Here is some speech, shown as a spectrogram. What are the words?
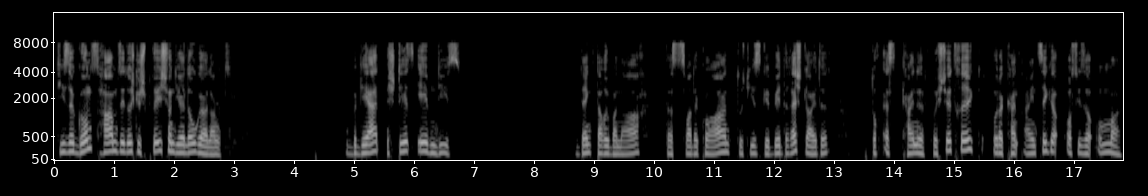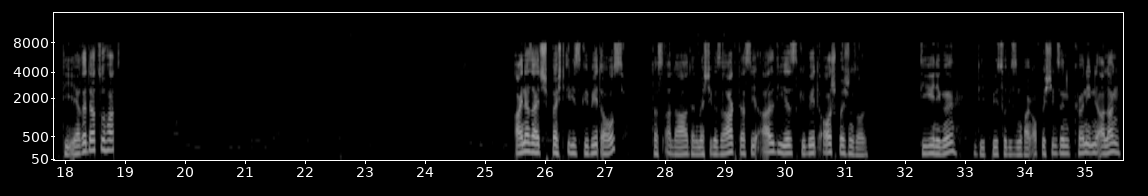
Diese Gunst haben sie durch Gespräche und Dialoge erlangt. Begehrt stets eben dies. Denkt darüber nach, dass zwar der Koran durch dieses Gebet recht leitet, doch es keine Früchte trägt oder kein einziger aus dieser Umma die Ehre dazu hat? Einerseits sprecht ihr dieses Gebet aus, dass Allah, der Mächtige, sagt, dass sie all dieses Gebet aussprechen soll. Diejenigen, die bis zu diesem Rang aufgestiegen sind, können ihn erlangen.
